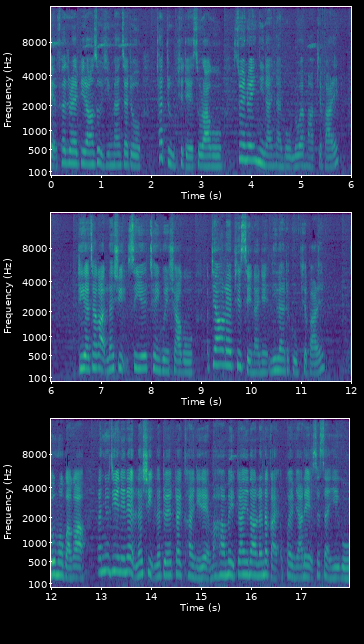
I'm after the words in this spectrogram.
ရဲ့ Federal ပြည်ထောင်စုရည်မှန်းချက်တို့ထပ်တူဖြစ်တယ်ဆိုတာကိုဆွေးနွေးညှိနှိုင်းနိုင်ဖို့လိုအပ်မှာဖြစ်ပါတယ်။ ဒီအချက်ကလက်ရှိစီရေးချိန်ခွင်ရှာကိုအပြောင်းလဲဖြစ်စေနိုင်တဲ့နီလန်တစ်ခုဖြစ်ပါတယ်။သို့မဟုတ်ပါက NUG အနေနဲ့လက်ရှိလက်တွဲတိုက်ခိုက်နေတဲ့မဟာမိတ်တိုင်းရင်းသားလက်နက်ကိုင်အဖွဲ့များနဲ့ဆက်ဆံရေးကို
